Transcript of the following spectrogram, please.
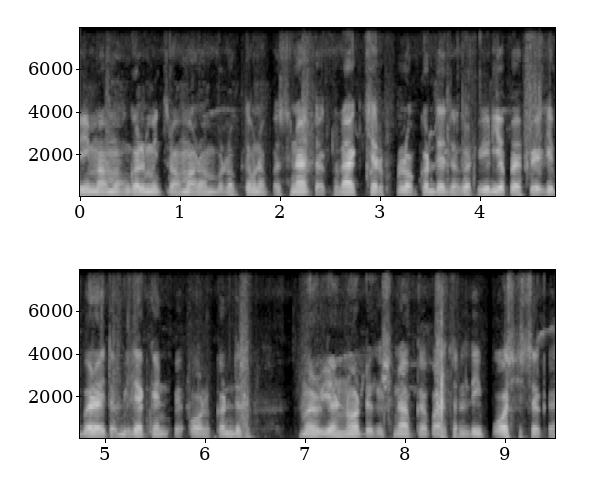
જય મોગલ મિત્રો અમારો બ્લોગ તમને પસંદ આવે તો લાઈક શેર ફોલો કરી દેજો. અગર વીડિયો પર પહેલી बार તો બ્લેક એન્ડ પે ઓલ ऑल कर देજો મારું વીડિયો નોટિફિકેશન આપકે પાસ જલ્દી પહોંચી શકે.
